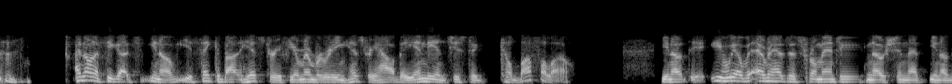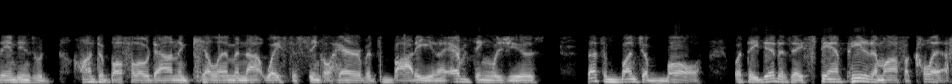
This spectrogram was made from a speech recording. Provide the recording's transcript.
I don't know if you guys, you know, you think about history. If you remember reading history, how the Indians used to kill buffalo you know, the, everyone has this romantic notion that you know the Indians would hunt a buffalo down and kill him and not waste a single hair of its body. You know, everything was used. That's a bunch of bull. What they did is they stampeded him off a cliff,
